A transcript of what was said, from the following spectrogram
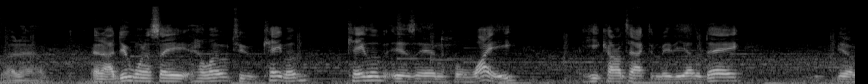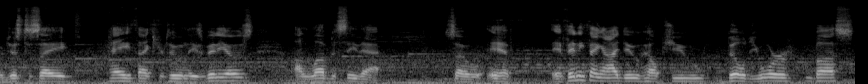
But, uh, and I do want to say hello to Caleb. Caleb is in Hawaii. He contacted me the other day, you know, just to say, hey, thanks for doing these videos. I love to see that. So if if anything I do helps you build your bus,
